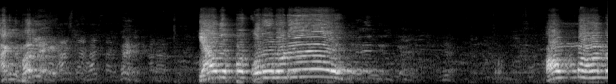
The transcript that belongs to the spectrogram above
ಹಂಗ ಬರ್ಲಿ. ಯಾವ್ದಪ್ಪ ಕೊರೋ ನೋಡಿ? ಅಮ್ಮನ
